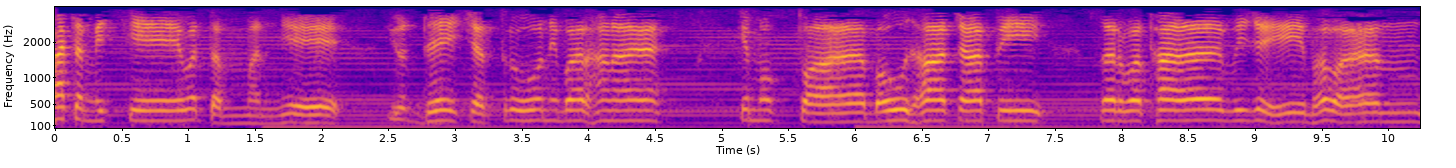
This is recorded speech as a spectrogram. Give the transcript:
हतमित्येव तम् मन्ये। युद्धे शत्रुः निबर्हण। किमुक्त्वा बहुधा चापि सर्वथा विजयी भवान्।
